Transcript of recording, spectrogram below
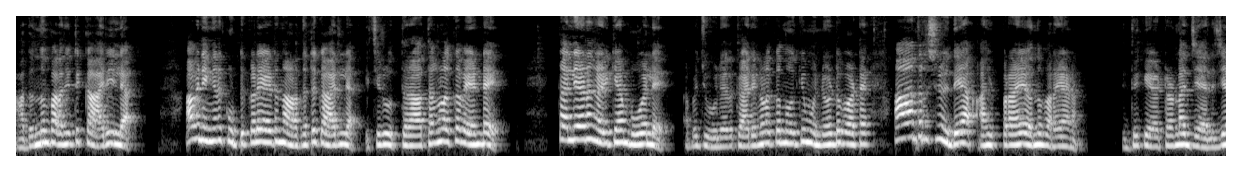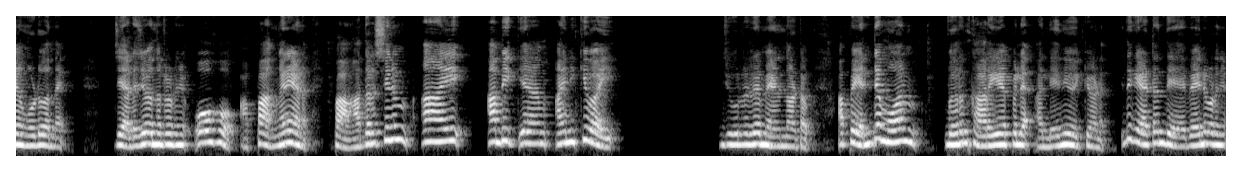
അതൊന്നും പറഞ്ഞിട്ട് കാര്യമില്ല. അവൻ ഇങ്ങനെ കുട്ടികളെയായിട്ട് നടന്നിട്ട് കാര്യമില്ല. ഇച്ചിരി ഉത്തരവാദിത്തങ്ങളൊക്കെ വേണ്ടേ? കല്യാണം കഴിക്കാൻ പോവല്ലേ? അപ്പൊ ജൂലിയർ കാര്യങ്ങളൊക്കെ നോക്കി മുന്നോട്ട് പോട്ടെ. ആദർശനും ഇതേ അഭിപ്രായം ഒന്ന് പറയണം. ഇത് കേട്ടോണ്ട ജലജ അങ്ങോട്ട് വന്നേ. ജലജ വന്നിട്ട് പറഞ്ഞു ഓഹോ അപ്പൊ അങ്ങനെയാണ്. ഇപ്പൊ ആദർശനും ആയി അഭി അനിക്കുമായി ജൂലിയുടെ മേൽനോട്ടം. അപ്പൊ എന്റെ മോൻ വെറും കറിവേപ്പില അല്ലേന്ന് ചോദിക്കുവാണ്. ഇത് കേട്ടൻ ദേവേന് പറഞ്ഞു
